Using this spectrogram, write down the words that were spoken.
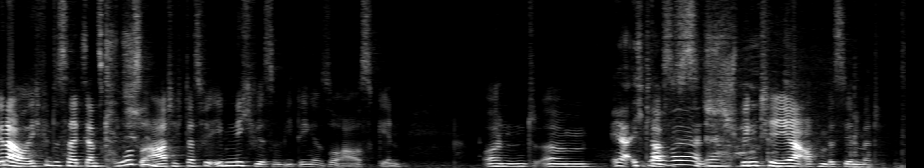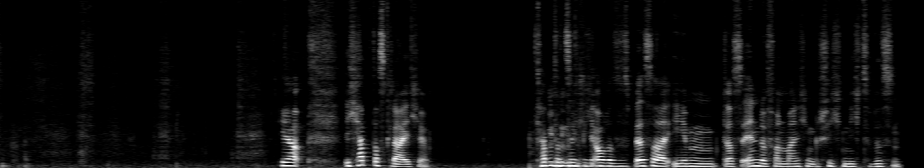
Genau, ich finde es halt ganz großartig, dass wir eben nicht wissen, wie Dinge so ausgehen. Und ähm, Ja, ich das glaube. Ja. schwingt hier ja auch ein bisschen mit. Ja, ich habe das Gleiche. Ich habe tatsächlich auch, es ist besser, eben das Ende von manchen Geschichten nicht zu wissen.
